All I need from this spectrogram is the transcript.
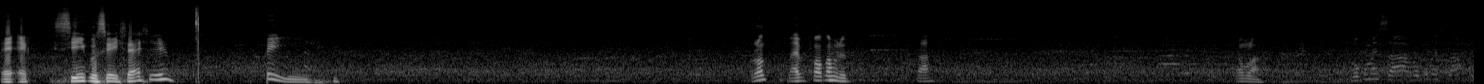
É, é cinco, seis, sete. Pim. Pronto? Vai faltar um minuto. Tá. Vamos lá. Vou começar, vou começar, pô.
